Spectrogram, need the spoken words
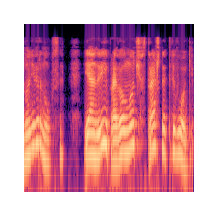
но не вернулся, и Анри провел ночь в страшной тревоге.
